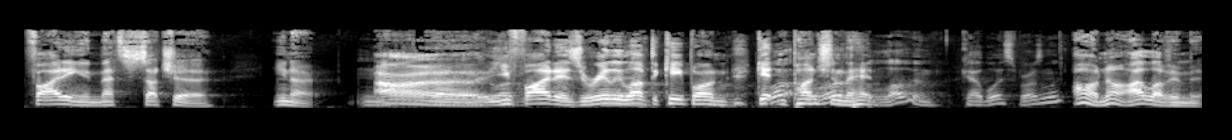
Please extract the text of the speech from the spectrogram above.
fighting, and that's such a you know. ah, you fighters really love to keep on getting lot- punched in the head. Love him, Cowboy. Surprisingly. Oh no, I love him.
